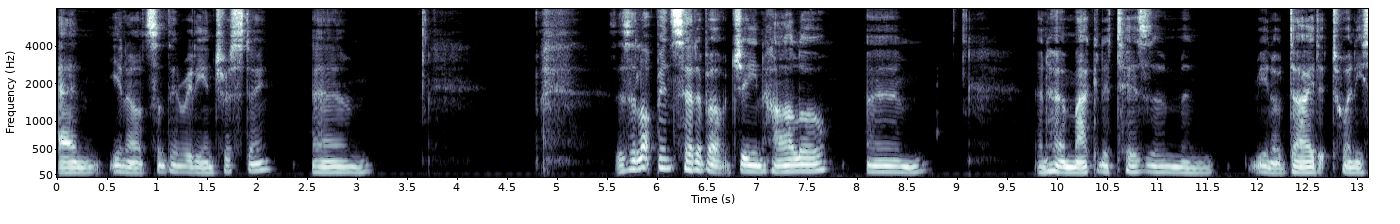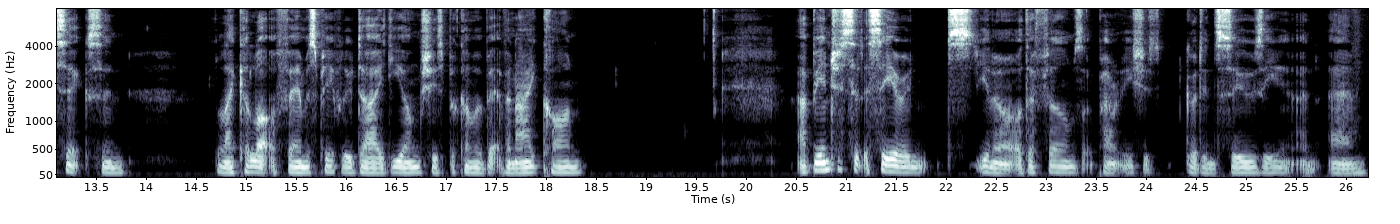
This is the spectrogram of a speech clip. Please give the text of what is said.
and you know something really interesting. Um, there's a lot been said about Jean Harlow um, and her magnetism, and you know died at 26, and like a lot of famous people who died young, she's become a bit of an icon. I'd be interested to see her in you know other films. Apparently, she's good in Suzy, and um,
